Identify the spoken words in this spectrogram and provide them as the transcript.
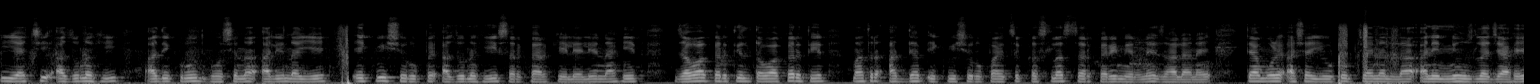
की याची अजूनही अधिकृत घोषणा आली नाही आहे एकवीसशे रुपये अजूनही सरकार केलेले नाहीत. जेव्हा करतील तेव्हा करतील मात्र अद्याप एकवीसशे रुपयाचं कसलाच सरकारी निर्णय झाला नाही. त्यामुळे अशा यूट्यूब चॅनलला आणि न्यूजला जे आहे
